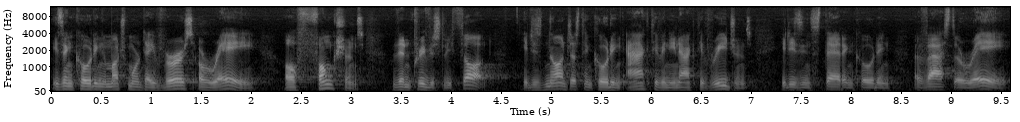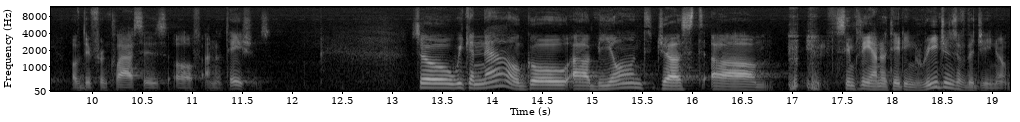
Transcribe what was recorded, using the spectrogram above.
is encoding a much more diverse array of functions than previously thought. It is not just encoding active and inactive regions. It is instead encoding a vast array of different classes of annotations. So we can now go uh, beyond just um, simply annotating regions of the genome.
